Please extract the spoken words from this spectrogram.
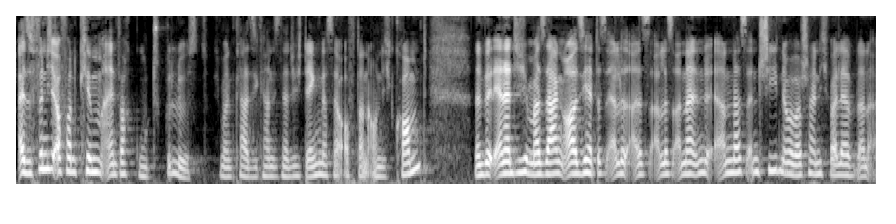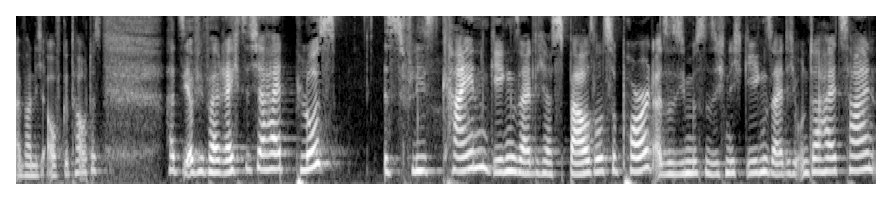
Also finde ich auch von Kim einfach gut gelöst. Ich meine, klar, sie kann sich natürlich denken, dass er oft dann auch nicht kommt. Dann wird er natürlich immer sagen, oh, sie hat das alles, alles, alles ander- anders entschieden, aber wahrscheinlich, weil er dann einfach nicht aufgetaucht ist, hat sie auf jeden Fall Rechtssicherheit. Plus, es fließt kein gegenseitiger Spousal Support, also sie müssen sich nicht gegenseitig Unterhalt zahlen.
